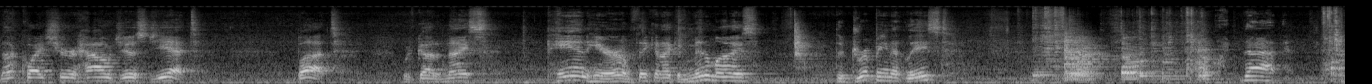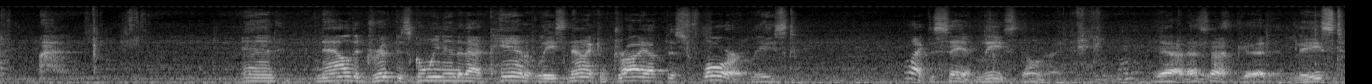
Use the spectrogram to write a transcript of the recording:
Not quite sure how just yet. But we've got a nice pan here. I'm thinking I can minimize the dripping at least. That. And now the drip is going into that pan at least. Now I can dry up this floor at least. I like to say at least, don't I? Yeah, that's not good. At least.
